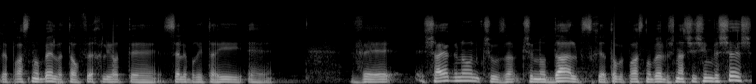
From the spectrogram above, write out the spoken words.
בפרס נובל אתה הופך להיות uh, סלבריטאי. ושי עגנון, כשנודע על זכייתו בפרס נובל בשנת 66',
